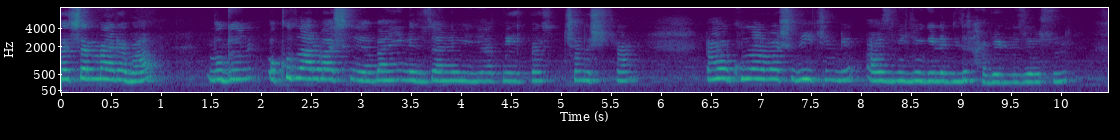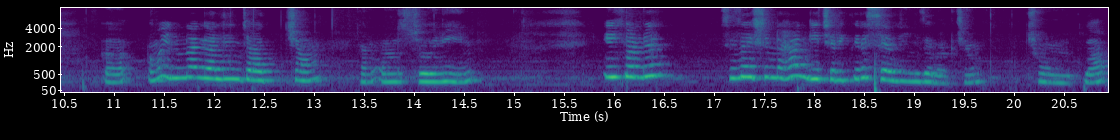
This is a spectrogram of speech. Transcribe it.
Arkadaşlar merhaba. Bugün okullar başlıyor. Ben yine düzenli video atmaya çalışacağım. Ama okullar başladığı için az video gelebilir haberiniz olsun. Ee, ama elimden geldiğince atacağım. Yani onu da söyleyeyim. İlk önce size şimdi hangi içerikleri sevdiğinize bakacağım. Çoğunlukla.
